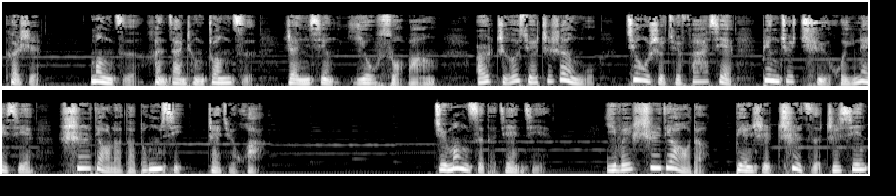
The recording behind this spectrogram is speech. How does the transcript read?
可是，孟子很赞成庄子“人性已有所亡，而哲学之任务就是去发现并去取回那些失掉了的东西”这句话。据孟子的见解，以为失掉的便是赤子之心。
